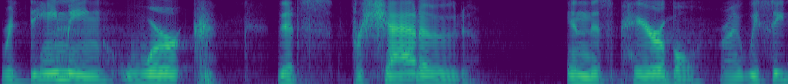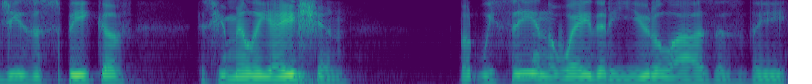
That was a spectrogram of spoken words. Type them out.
redeeming work that's foreshadowed in this parable, right? We see Jesus speak of his humiliation, but we see in the way that he utilizes the,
